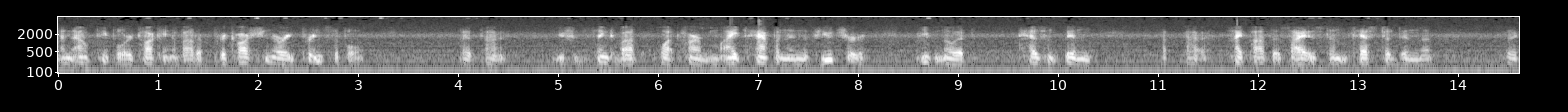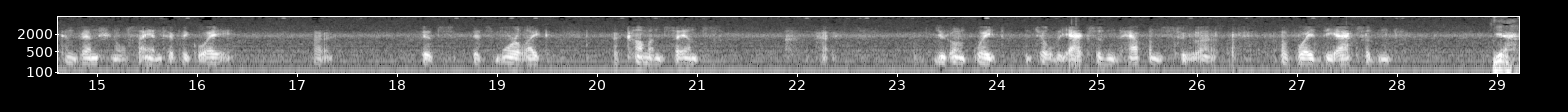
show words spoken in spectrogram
And now people are talking about a precautionary principle that uh, you should think about what harm might happen in the future, even though it hasn't been uh, hypothesized and tested in the, the conventional scientific way. Uh, it's it's more like a common sense. You don't wait until the accident happens to uh, avoid the accident. Yeah.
